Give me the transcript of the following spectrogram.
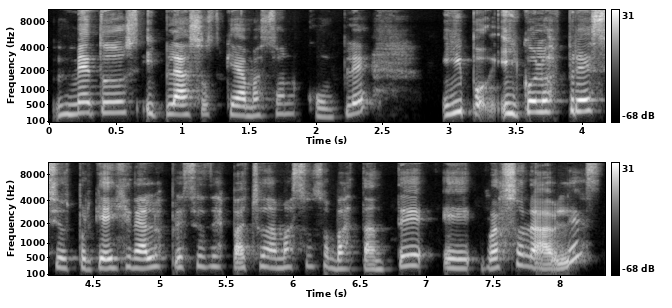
métodos y plazos que Amazon cumple. Y, y, con los precios, porque en general los precios de despacho de Amazon son bastante razonables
